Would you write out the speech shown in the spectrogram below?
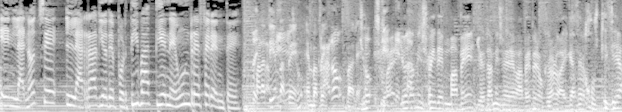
En la noche, la radio deportiva tiene un referente. Para ti Mbappé, Mbappé. Claro, vale. Yo, yo también soy de Mbappé, yo también soy de Mbappé, pero claro, hay que hacer justicia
